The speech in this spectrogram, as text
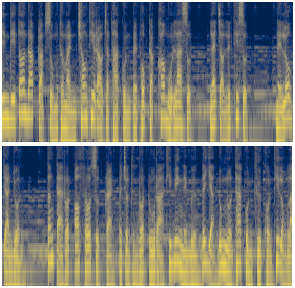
ยินดีต้อนรับกลับสู่มุทมันช่องที่เราจะพาคุณไปพบกับข้อมูลล่าสุด และเจาะลึกที่สุด ในโลกยานยนต์ ตั้งแต่รถออฟโรดสุดแกร่งไปจนถึงรถหรูหราที่วิ่งในเมืองได้อย่างนุ่มนวลถ้าคุณคือคนที่หลงไหล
